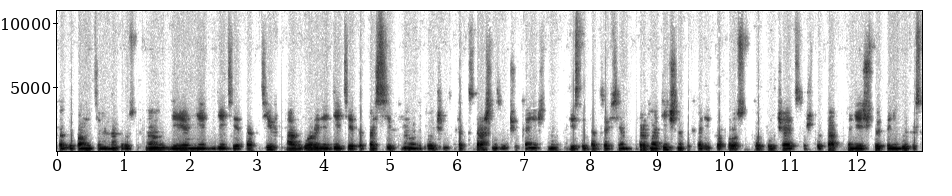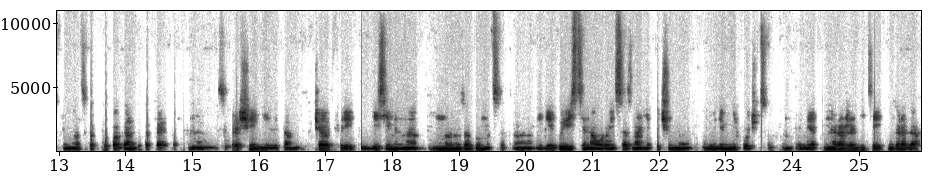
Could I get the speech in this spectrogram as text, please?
как дополнительная нагрузка. Э, в деревне дети это актив, а в городе дети это пассив. Ну, это очень так страшно звучит, конечно. Но если так совсем прагматично подходить к вопросу, то получается, что так. Надеюсь, что это не будет восприниматься как пропаганда какая-то, ну, сокращение или там child free. Здесь именно нужно задуматься э, или вывести на уровень сознания, почему людям не хочется, например, рожать детей в городах.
